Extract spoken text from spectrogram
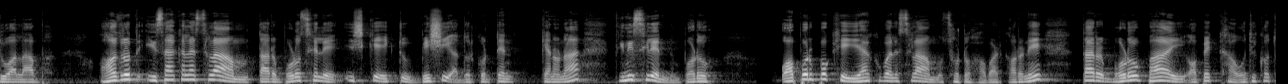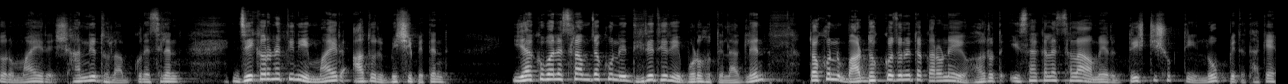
দোয়া লাভ। হজরত ইসাক আলাহিসাল্লাম তার বড় ছেলে ইশকে একটু বেশি আদর করতেন, কেননা তিনি ছিলেন বড়। অপরপক্ষে ইয়াকুব আলাইসালাম ছোট হবার কারণে তার বড় ভাই অপেক্ষা অধিকতর মায়ের সান্নিধ্য লাভ করেছিলেন। যে কারণে তিনি মায়ের আদর বেশি পেতেন। ইয়াকুব আলাইসালাম যখন ধীরে ধীরে বড় হতে লাগলেন, তখন বার্ধক্যজনিত কারণে হজরত ইসাক আলাইসাল্লামের দৃষ্টিশক্তি লোপ পেতে থাকে।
